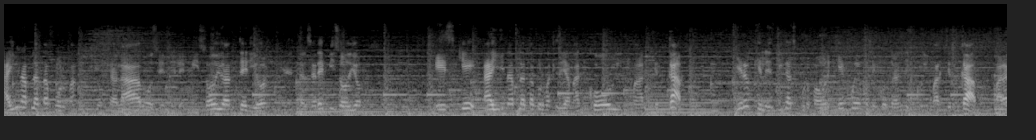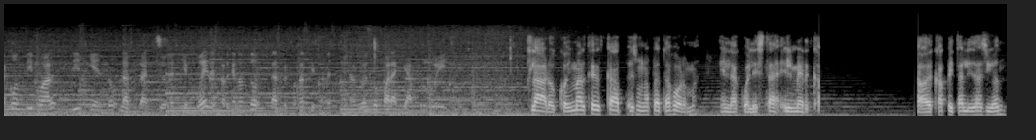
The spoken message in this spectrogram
Hay una plataforma, lo que hablábamos en el episodio anterior, en el tercer episodio, es que hay una plataforma que se llama CoinMarketCap. Quiero que les digas, por favor, qué podemos encontrar en CoinMarketCap para continuar diciendo las fracciones que pueden estar ganando las personas que están escuchando esto para que aprovechen. Claro, CoinMarketCap es una plataforma en la cual está el mercado de capitalización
